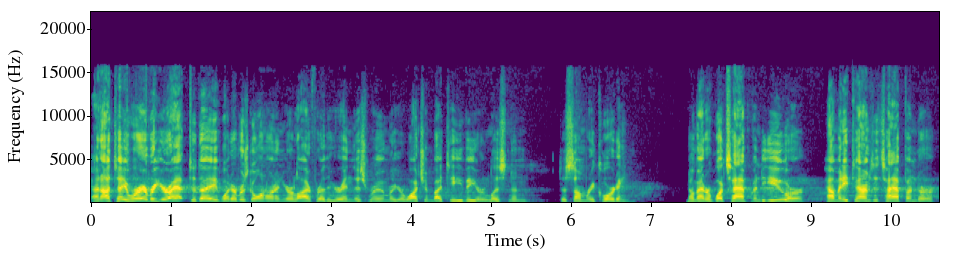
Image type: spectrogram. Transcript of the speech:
And I tell you, wherever you're at today, whatever's going on in your life, whether you're in this room or you're watching by TV or listening to some recording, no matter what's happened to you or how many times it's happened or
